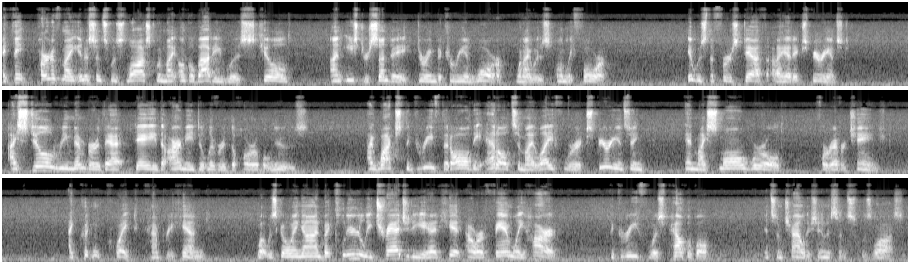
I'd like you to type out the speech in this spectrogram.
I think part of my innocence was lost when my Uncle Bobby was killed on Easter Sunday during the Korean War when I was only four. It was the first death I had experienced I still remember that day the Army delivered the horrible news. I watched the grief that all the adults in my life were experiencing, and my small world forever changed. I couldn't quite comprehend what was going on, but clearly tragedy had hit our family hard. The grief was palpable, and some childish innocence was lost.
